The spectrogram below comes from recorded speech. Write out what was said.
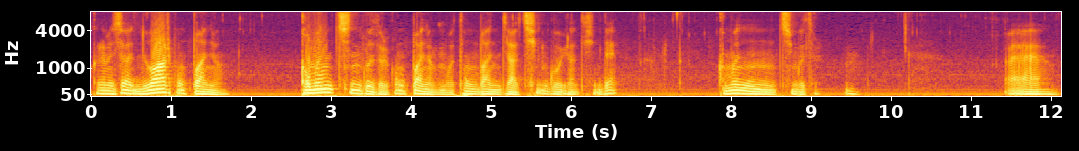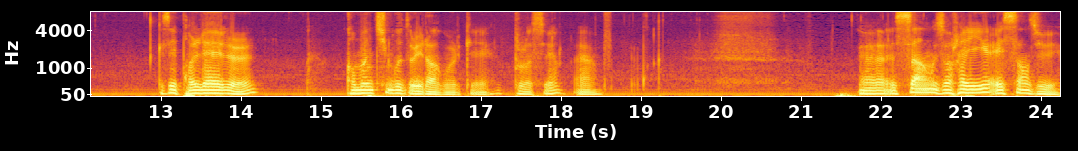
그러면서 누아르 꽁빠뇽 검은 친구들 꽁빠뇽 뭐 동반자 친구 이런 뜻인데 검은 친구들. 음. 아, 그래서 이 벌레를 검은 친구들이라고 이렇게 불렀어요. 아, 어, sans oreille et sans yeux.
